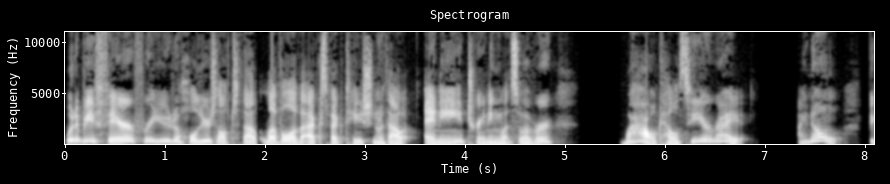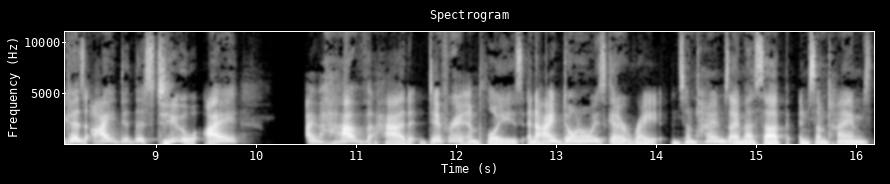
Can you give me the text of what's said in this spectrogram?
Would it be fair for you to hold yourself to that level of expectation without any training whatsoever? Wow, Kelsey, you're right. I know because I did this too. I I have had different employees and I don't always get it right. And sometimes I mess up and sometimes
